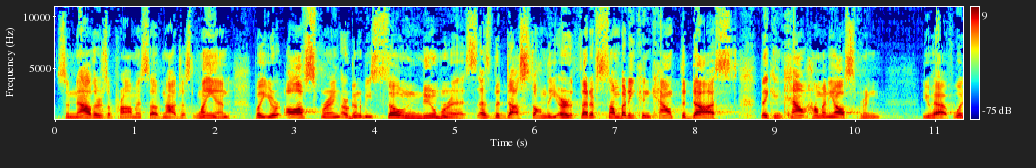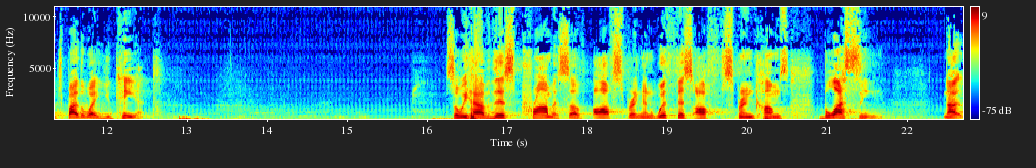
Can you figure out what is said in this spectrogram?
So now there's a promise of not just land, but your offspring are going to be so numerous as the dust on the earth that if somebody can count the dust, they can count how many offspring you have, which, by the way, you can't. So we have this promise of offspring, and with this offspring comes blessing. Not,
